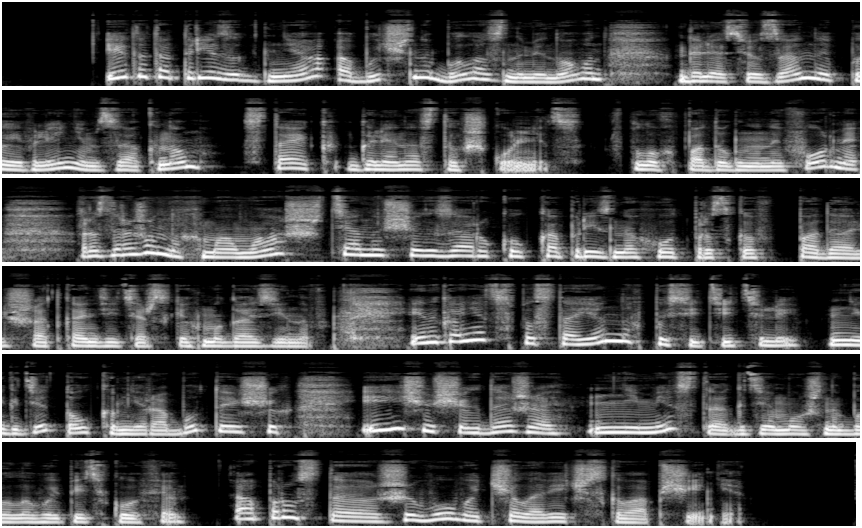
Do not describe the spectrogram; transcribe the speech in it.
Этот отрезок дня обычно был ознаменован для Сюзанны появлением за окном стаек голенастых школьниц в плохо подогнанной форме, раздраженных мамаш, тянущих за руку капризных отпрысков подальше от кондитерских магазинов, и, наконец, постоянных посетителей, нигде толком не работающих и ищущих даже не место, где можно было выпить кофе, а просто живого человеческого общения.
